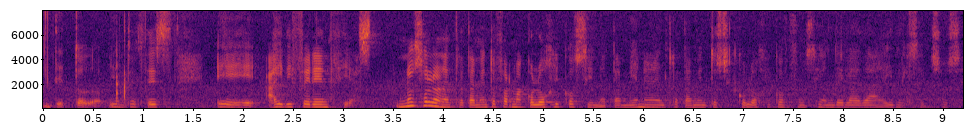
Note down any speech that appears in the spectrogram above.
de todo. Y entonces eh, hay diferencias, no solo en el tratamiento farmacológico, sino también en el tratamiento psicológico en función de la edad y del sexo.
